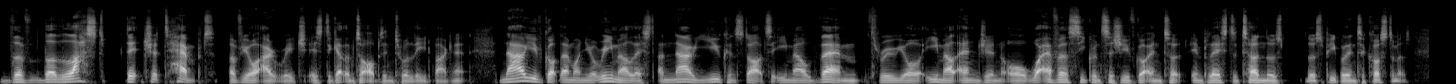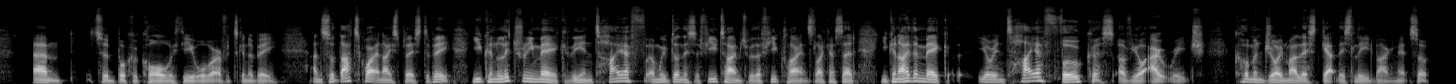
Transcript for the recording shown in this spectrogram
the the last ditch attempt of your outreach is to get them to opt into a lead magnet. Now you've got them on your email list, and now you can start to email them through your email engine or whatever sequences you've got into in place to turn those those people into customers um, to book a call with you or wherever it's going to be. And so that's quite a nice place to be. You can literally make the entire, f- and we've done this a few times with a few clients. Like I said, you can either make your entire focus of your outreach come and join my list, get this lead magnet. So,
